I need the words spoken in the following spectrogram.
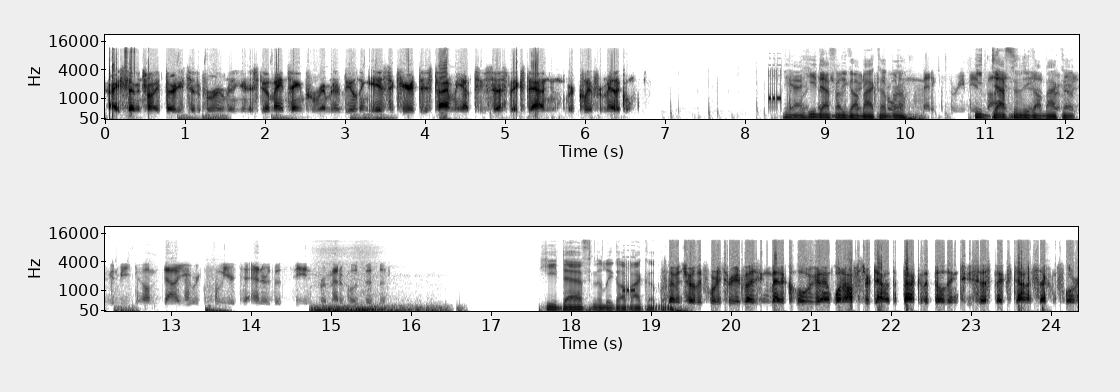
Alright, 7 Charlie 30 to the perimeter unit. Still maintain perimeter building is secure at this time. We have two suspects down. We're clear for medical. Yeah, he definitely got back up, bro. Medic 3, be He definitely got back up. perimeter's gonna be come down. You are clear to enter the scene for medical assistance. He definitely got back up, bro. 7 Charlie 43 advising medical. We're gonna have one officer down at the back of the building, two suspects down at second floor.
